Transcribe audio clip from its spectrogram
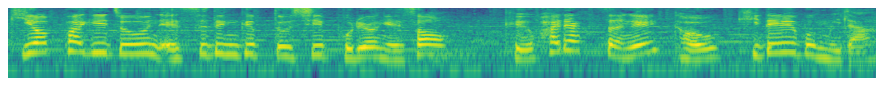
기업하기 좋은 S등급 도시 보령에서 그 활약상을 더욱 기대해 봅니다.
